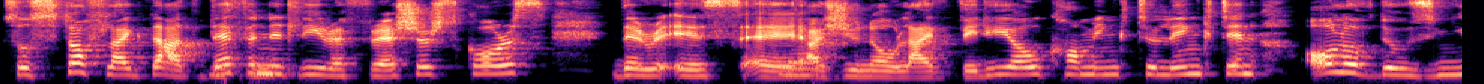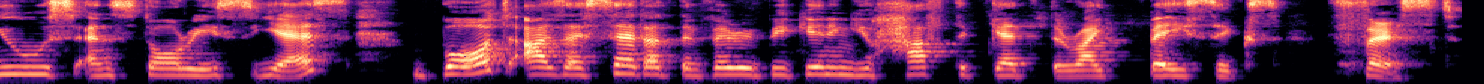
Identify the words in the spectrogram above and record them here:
so stuff like that mm-hmm. definitely refreshers course there is uh, yeah. as you know live video coming to linkedin all of those news and stories yes but as i said at the very beginning you have to get the right basics first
